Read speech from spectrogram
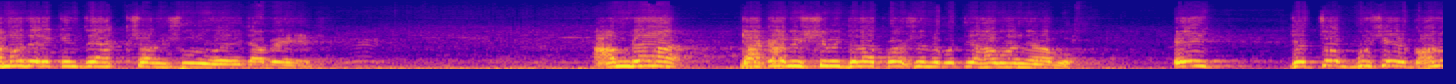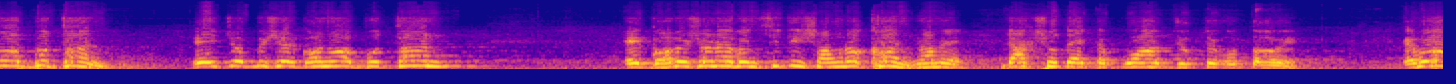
আমাদের কিন্তু অ্যাকশন শুরু হয়ে যাবে। আমরা ঢাকা বিশ্ববিদ্যালয় প্রশাসনের প্রতি আহ্বান জানাব। এই যে চব্বিশের গণ অভ্যুত্থান, এই চব্বিশের গণ অভ্যুত্থান, এই গবেষণা এবং স্মৃতি সংরক্ষণ নামে ডাকসুতে একটা পোয়াদ যুক্ত করতে হবে। এবং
